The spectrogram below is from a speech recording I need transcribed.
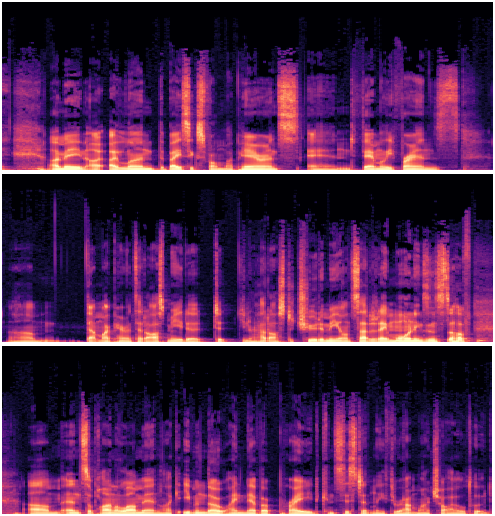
I mean, I, I learned the basics from my parents and family friends. Um, that my parents had asked me to, to, you know, had asked to tutor me on Saturday mornings and stuff. Um, and subhanAllah, man, like even though I never prayed consistently throughout my childhood,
